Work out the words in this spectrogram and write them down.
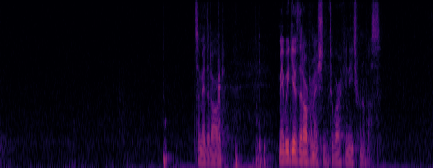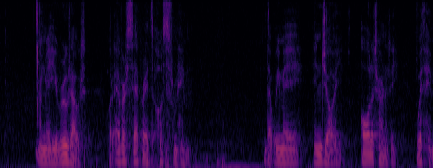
So may the Lord, may we give the Lord permission to work in each one of us. And may He root out whatever separates us from Him, that we may enjoy all eternity with Him.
